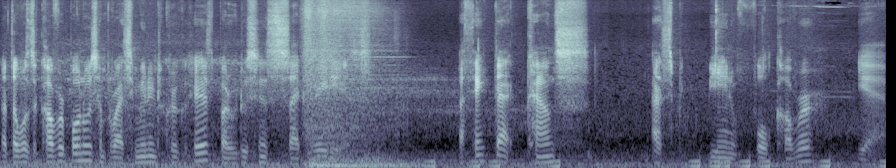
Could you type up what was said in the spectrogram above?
That that was a cover bonus and provides immunity to critical hits by reducing sight radius. I think that counts as being full cover. Yeah.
